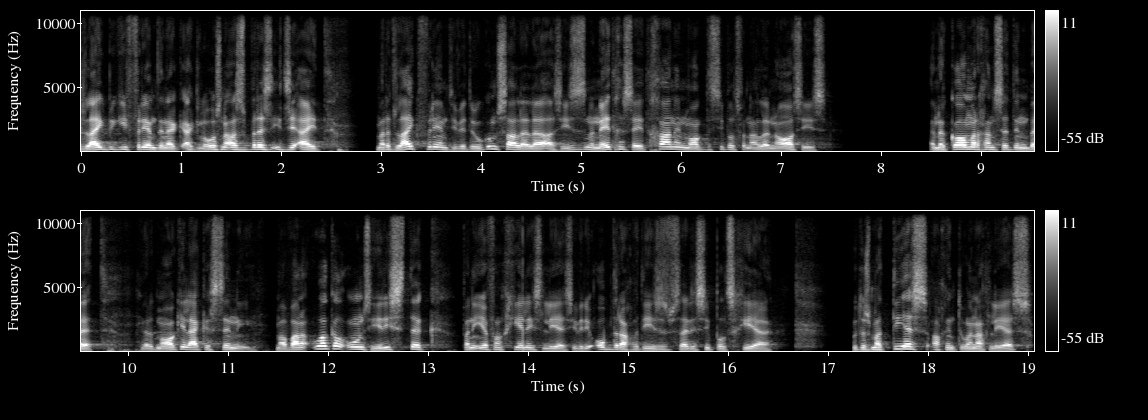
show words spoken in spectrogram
dit lyk bietjie vreemd en ek ek los nou asprus ietsie uit. Maar dit lyk vreemd, jy weet, hoekom sal hulle as Jesus nou net gesê het gaan en maak disippels van alle nasies in 'n kamer gaan sit en bid? Ja, dit maak nie lekker sin nie. Maar wanneer ook al ons hierdie stuk van die evangelies lees, jy weet die opdrag wat Jesus vir sy disippels gee, moet ons Matteus 28 lees,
